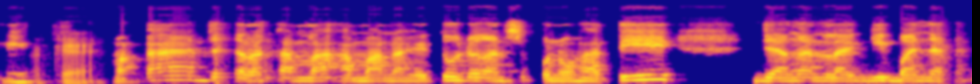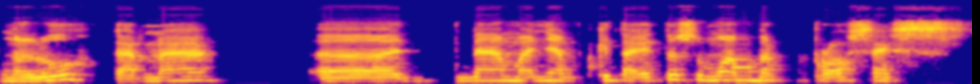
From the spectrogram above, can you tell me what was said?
ini. Okay. Maka jalankanlah amanah itu dengan sepenuh hati, jangan lagi banyak ngeluh karena uh, namanya kita itu semua berproses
